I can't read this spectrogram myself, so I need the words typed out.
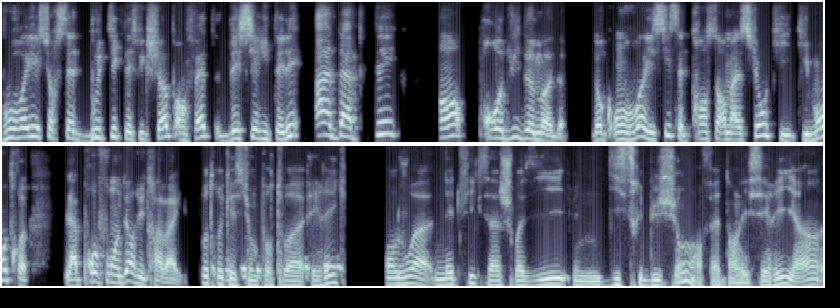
vous voyez sur cette boutique Netflix Shop, en fait, des séries télé adaptées en produits de mode. Donc, on voit ici cette transformation qui, qui montre la profondeur du travail. Autre question pour toi, Eric. On le voit, Netflix a choisi une distribution en fait dans les séries, hein,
